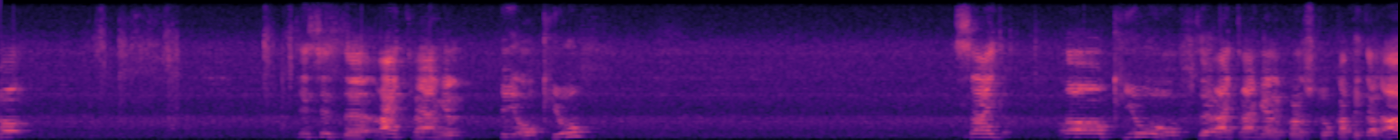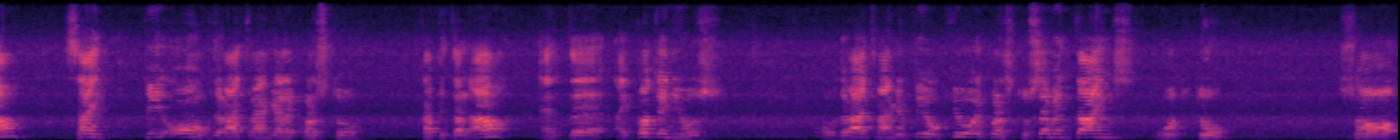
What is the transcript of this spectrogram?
So this is the right triangle POQ. Side OQ of the right triangle equals to capital R. Side PO of the right triangle equals to capital R. And the hypotenuse of the right triangle POQ equals to 7 times root 2. So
